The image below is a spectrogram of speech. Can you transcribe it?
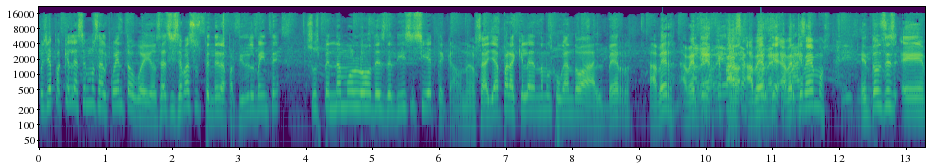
Pues ya para qué le hacemos al cuento, güey. O sea, si se va a suspender a partir del 20, suspendámoslo desde el 17, cabrón. O sea, ya para qué le andamos jugando al ver, a ver, a ver A qué, ver qué a- pasa, a, ver a ver qué, qué a ver qué vemos. Sí, sí, sí. Entonces, eh,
